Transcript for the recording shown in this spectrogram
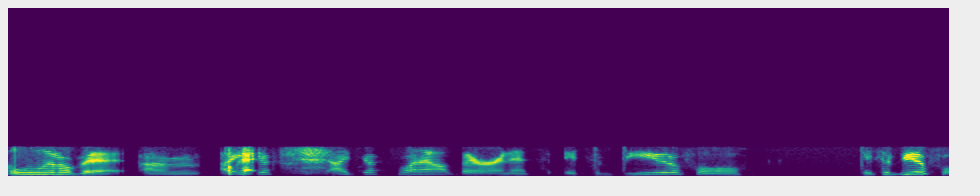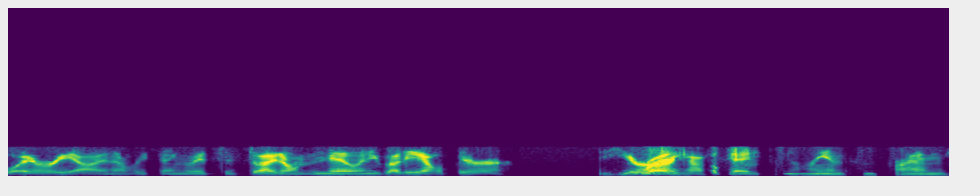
A little bit. Um I Okay. just I just went out there and it's it's a beautiful it's a beautiful area and everything. It's just I don't know anybody out there. Here Right. I have Okay. some family and some friends.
